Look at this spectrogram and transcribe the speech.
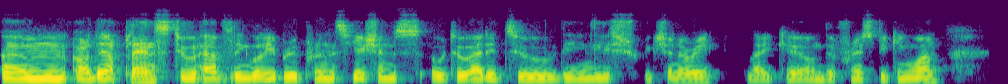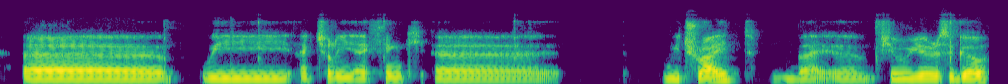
Um, are there plans to have lingua libre pronunciations auto-added to the English dictionary, like uh, on the French-speaking one? Uh, we actually, I think, uh, we tried by a few years ago,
